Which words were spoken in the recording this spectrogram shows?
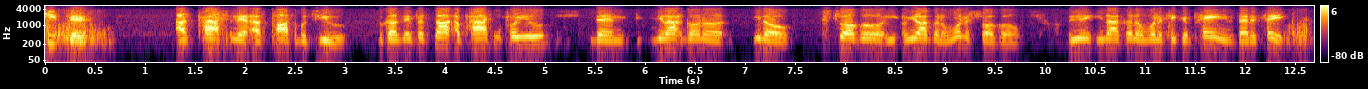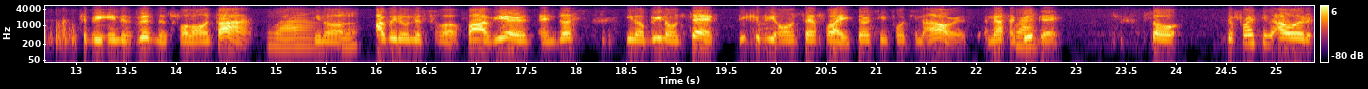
keep this as passionate as possible to you. Because if it's not a passion for you, then you're not gonna, you know, struggle. You're not gonna want to struggle. You- You're not gonna want to take the pains that it takes to be in this business for a long time. Wow. You know, I've been doing this for five years, and just you know, being on set, you could be on set for like 13, 14 hours, and that's a Right. good day. So, the first thing I would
